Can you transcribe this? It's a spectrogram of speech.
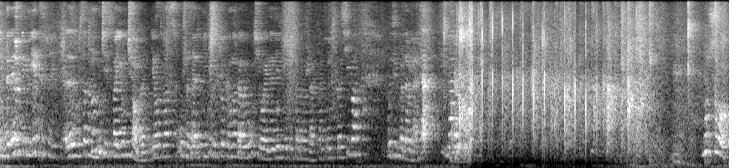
интересных лет э, сотрудничества и учебы. Я вот вас уже за эту неделю столько много выучила и надеюсь, буду продолжать. Поэтому спасибо, будем продолжать, да? Ну що,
